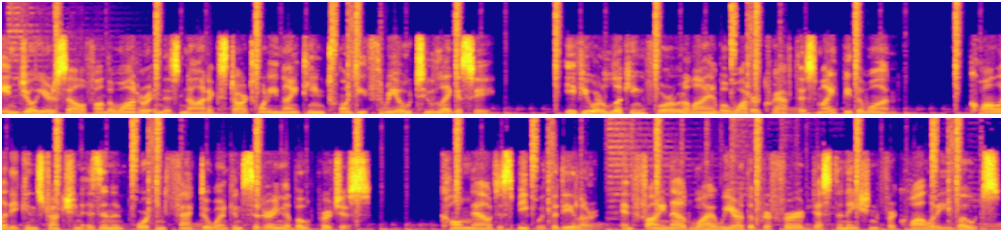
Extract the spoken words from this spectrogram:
Enjoy yourself on the water in this NauticStar 2019-2302 Legacy. If you are looking for a reliable watercraft this might be the one. Quality construction is an important factor when considering a boat purchase. Call now to speak with the dealer, and find out why we are the preferred destination for quality boats.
